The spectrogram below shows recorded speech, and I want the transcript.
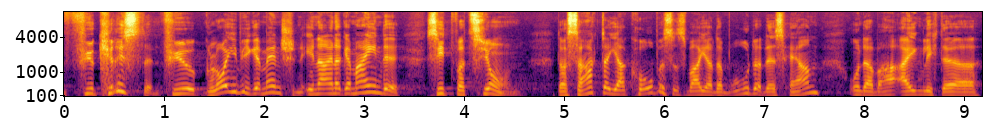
für Christen, für gläubige Menschen in einer Gemeindesituation. Das sagt der Jakobus, es war ja der Bruder des Herrn und er war eigentlich der,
